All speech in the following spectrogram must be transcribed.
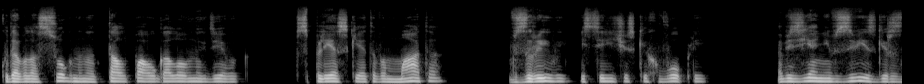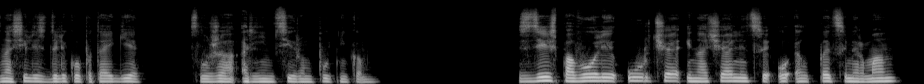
куда была согнана толпа уголовных девок. Всплески этого мата, взрывы истерических воплей, обезьяньи взвизги разносились далеко по тайге, служа ориентиром путникам. Здесь, по воле Урча и начальницы ОЛП Циммерман,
